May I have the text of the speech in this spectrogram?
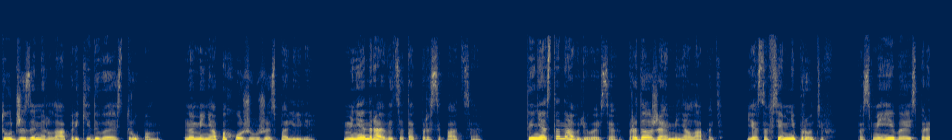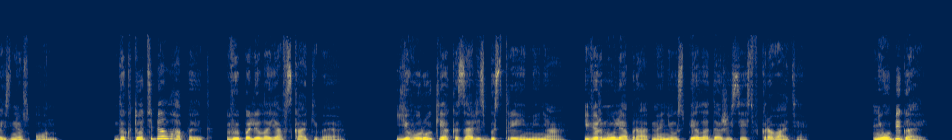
Тут же замерла, прикидываясь трупом. Но меня, похоже, уже спалили. Мне нравится так просыпаться. Ты не останавливайся, продолжай меня лапать. Я совсем не против», – посмеиваясь, произнес он. «Да кто тебя лапает?» – выпалила я, вскакивая. Его руки оказались быстрее меня и вернули обратно, не успела даже сесть в кровати. «Не убегай.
